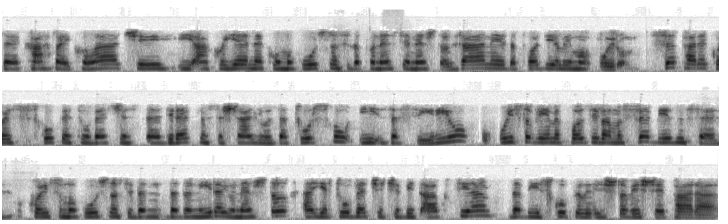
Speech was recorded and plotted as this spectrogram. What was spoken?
se kahva i kolači i ako je neko mogućnost da ponese nešto od hrane da podijelimo ujrum sve pare koje se skupe tu veće e, direktno se šalju za Tursku i za Siriju. U, u isto vrijeme pozivamo sve biznise koji su mogućnosti da, da doniraju nešto, a jer tu veće će biti akcija da bi skupili što više para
